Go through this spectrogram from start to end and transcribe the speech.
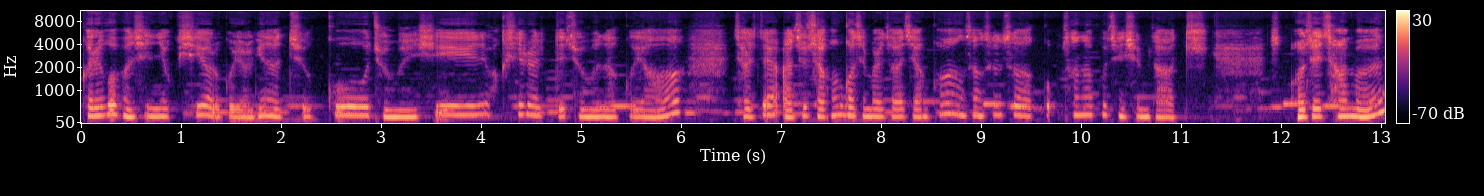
그리고 반신 역시 얼굴 열기 낮추고 주문 시 확실할 때 주문하고요. 절대 아주 작은 거짓말도 하지 않고 항상 순수하고 선하고 진심 다하기. 어제 잠은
